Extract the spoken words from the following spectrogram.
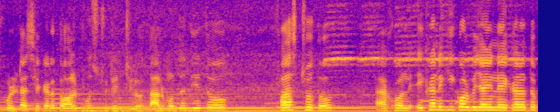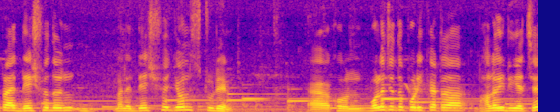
স্কুলটা সেখানে তো অল্প স্টুডেন্ট ছিল। তার মধ্যে দিয়ে তো ফার্স্ট হতো। এখন এখানে কি করবে জানি না এখানে তো প্রায় দেড়শো জন মানে দেড়শো জন স্টুডেন্ট এখন বলেছে তো পরীক্ষাটা ভালোই দিয়েছে।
